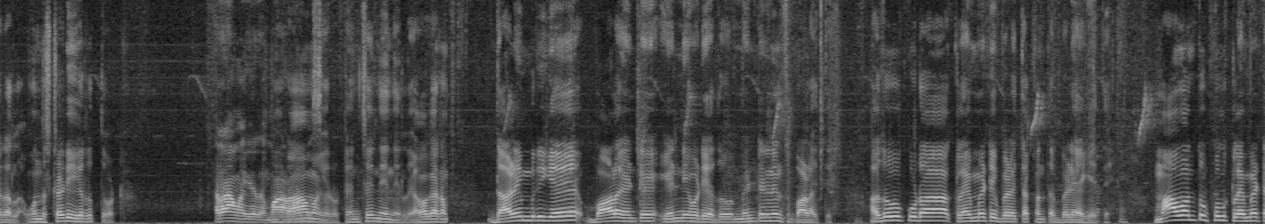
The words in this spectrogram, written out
ಇರೋಲ್ಲ ಒಂದು ಸ್ಟಡಿ ಇರುತ್ತೆ ಒಟ್ಟು. ಆರಾಮಾಗಿರ ಆರಾಮಾಗಿರು ಟೆನ್ಷನ್ ಏನಿಲ್ಲ. ಯಾವಾಗಾರ ದಾಳಿಂಬ್ರಿಗೆ ಭಾಳ ಎಂಟೆ, ಎಣ್ಣೆ ಹೊಡೆಯೋದು ಮೇಂಟೆನೆನ್ಸ್ ಭಾಳ ಐತಿ. ಅದು ಕೂಡ ಕ್ಲೈಮೇಟಿಗೆ ಬೆಳೀತಕ್ಕಂಥ ಬೆಳೆ ಆಗೈತಿ. ಮಾವಂತೂ ಫುಲ್ ಕ್ಲೈಮೇಟ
